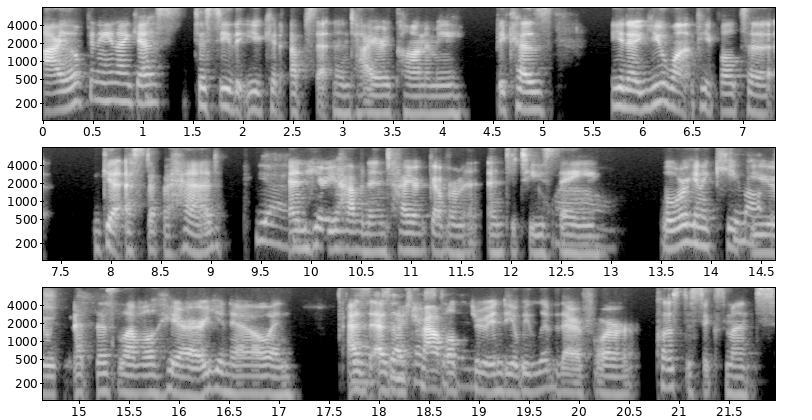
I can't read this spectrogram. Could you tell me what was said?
eye-opening i guess to see that you could upset an entire economy because you know you want people to get a step ahead yeah. and here you have an entire government entity wow. saying well we're going to keep you at this level here you know and as yeah, as i've traveled through india we lived there for close to six months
